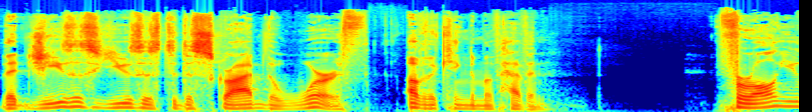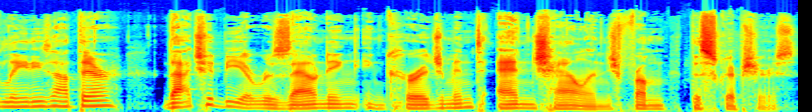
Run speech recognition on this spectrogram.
that Jesus uses to describe the worth of the kingdom of heaven. For all you ladies out there, that should be a resounding encouragement and challenge from the scriptures.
